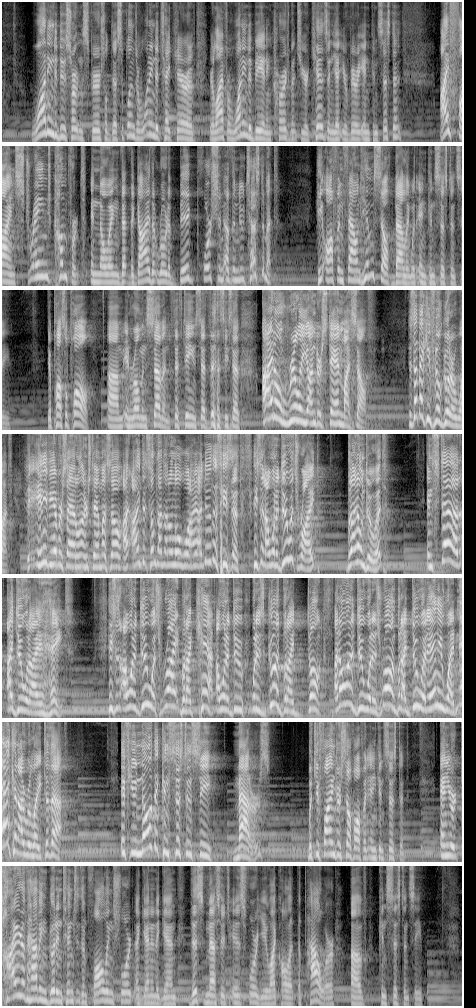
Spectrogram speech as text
wanting to do certain spiritual disciplines, or wanting to take care of your life, or wanting to be an encouragement to your kids, and yet you're very inconsistent, I find strange comfort in knowing that the guy that wrote a big portion of the New Testament, he often found himself battling with inconsistency. The Apostle Paul um, in Romans 7 15 said this He said, I don't really understand myself. Does that make you feel good or what? Did any of you ever say, I don't understand myself? I, I sometimes I don't know why I do this. He says, he said, I want to do what's right, but I don't do it. Instead, I do what I hate. He says, I want to do what's right, but I can't. I want to do what is good, but I don't. I don't want to do what is wrong, but I do it anyway. Man, can I relate to that? If you know that consistency matters, but you find yourself often inconsistent, and you're tired of having good intentions and falling short again and again, this message is for you. I call it the power of consistency.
